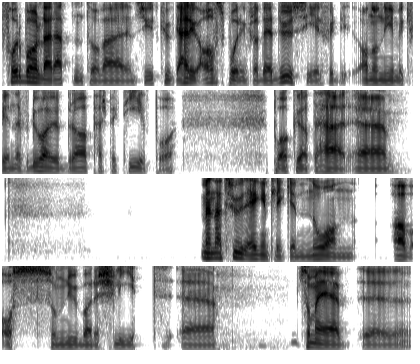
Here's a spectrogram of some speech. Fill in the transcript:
Forbehold deg retten til å være en sytkuk. Det er jo avsporing fra det du sier, for de anonyme kvinner, for du har jo et bra perspektiv på, på akkurat det her. Eh, men jeg tror egentlig ikke noen av oss som nå bare sliter, eh, som er eh,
